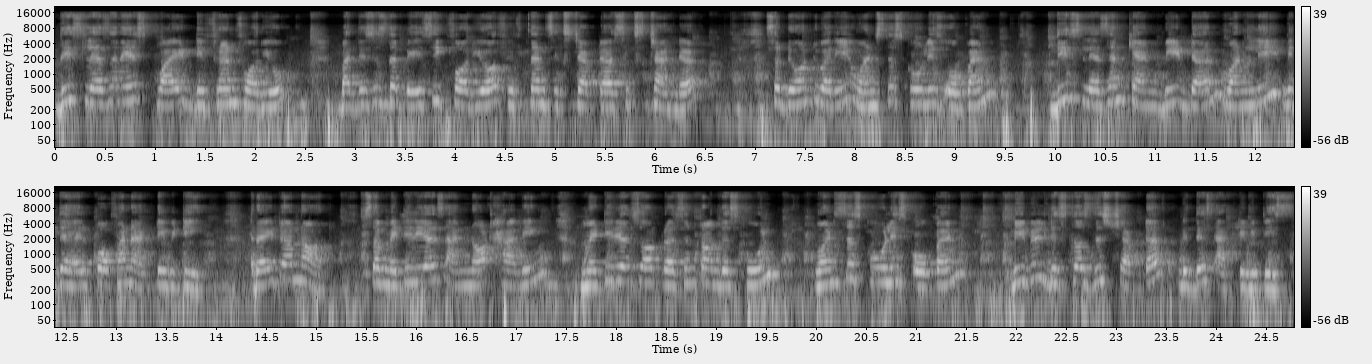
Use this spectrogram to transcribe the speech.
This lesson is quite different for you but this is the basic for your 5th and 6th chapter 6th standard. So don't worry once the school is open this lesson can be done only with the help of an activity. Right or not some materials. I'm not having materials are present on the school. Once the school is open we will discuss this chapter with these activities.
